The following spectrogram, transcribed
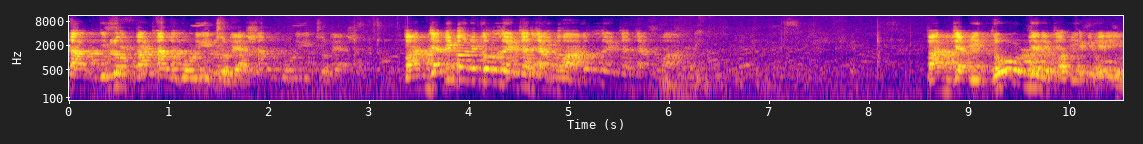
টাক দিল কাঁঠাল গড়িয়ে চলে আসা। গড়িয়ে চলে আসা পাঞ্জাবি মনে করল এটা জানোয়ার। পাঞ্জাবি দৌড় মেরে থেকে বেরিয়ে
